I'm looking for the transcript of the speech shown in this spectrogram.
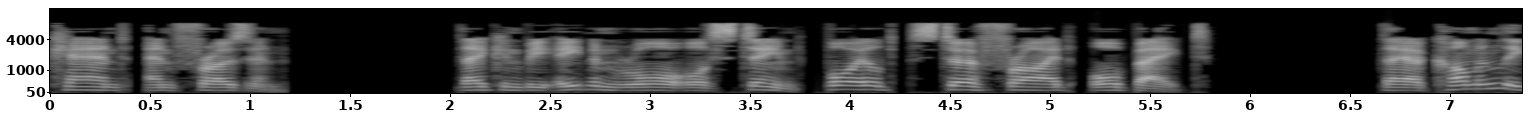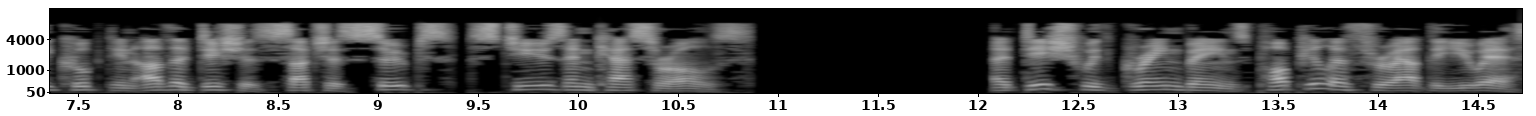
canned, and frozen. They can be eaten raw or steamed, boiled, stir-fried, or baked. They are commonly cooked in other dishes such as soups, stews and casseroles. A dish with green beans popular throughout the U.S.,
